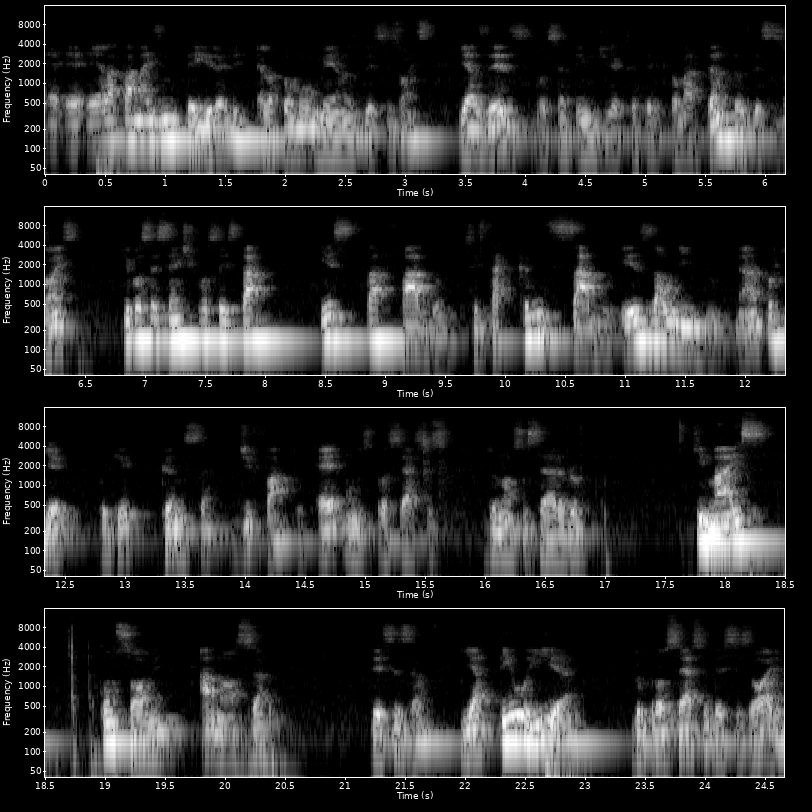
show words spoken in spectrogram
é, é, ela está mais inteira ali, ela tomou menos decisões. E às vezes você tem um dia que você teve que tomar tantas decisões que você sente que você está estafado, você está cansado, exaurido. Né? Por quê? Porque cansa de fato. É um dos processos do nosso cérebro que mais consome a nossa decisão. E a teoria do processo decisório,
